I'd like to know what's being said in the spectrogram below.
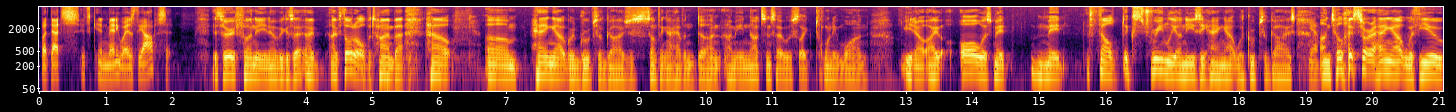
but that's it's in many ways the opposite It's very funny, you know, because I, I I've thought all the time about how um, hanging out with groups of guys is something I haven't done. I mean, not since I was like 21. You know, I always made made felt extremely uneasy hanging out with groups of guys Yeah. until I started hanging out with you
